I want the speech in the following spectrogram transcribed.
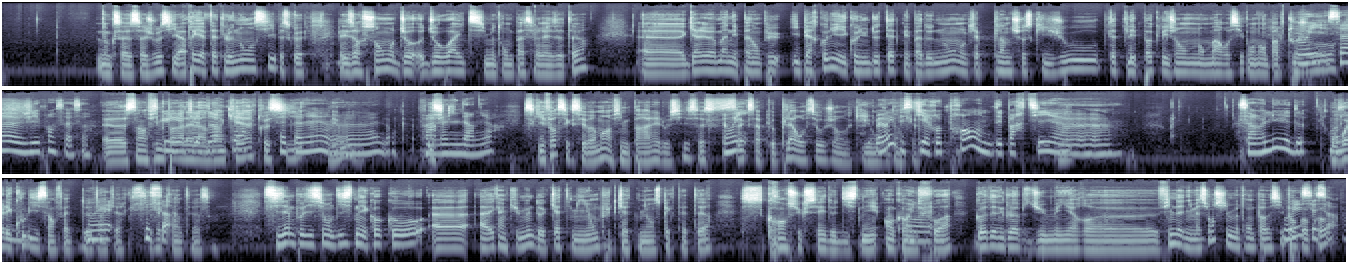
Donc ça, ça joue aussi. Après, il y a peut-être le nom aussi, parce que Les Heures Sombres, Joe, Joe White, si je ne me trompe pas, c'est le réalisateur. Euh, Gary Oldman n'est pas non plus hyper connu, il est connu de tête, mais pas de nom, donc il y a plein de choses qui jouent. Peut-être l'époque, les gens en ont marre aussi qu'on en parle toujours. Oui, ça, j'y ai pensé à ça. Euh, c'est un Parce film parallèle à Dunkerque aussi. cette année, Mais oui. euh, ouais, donc, enfin Et ce l'année dernière. Ce qui est fort, c'est que c'est vraiment un film parallèle aussi. C'est Oui. ça que ça peut plaire aussi aux gens qui ont Bah oui, parce qu'il reprend des parties. euh, Ça relie les deux. On Ouais. voit les coulisses en fait de Ouais, Dunkerque, c'est ça, ça. qui est intéressant. Sixième position, Disney Coco, euh, avec un cumul de 4 millions, plus de 4 millions de spectateurs. Grand succès de Disney, encore une fois. Golden Globes du meilleur euh, film d'animation, si je ne me trompe pas aussi, pour Oui, c'est Coco. ça.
